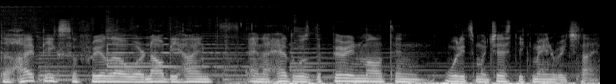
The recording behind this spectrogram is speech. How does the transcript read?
The high peaks of Rila were now behind, and ahead was the Pirin mountain with its majestic main ridgeline.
